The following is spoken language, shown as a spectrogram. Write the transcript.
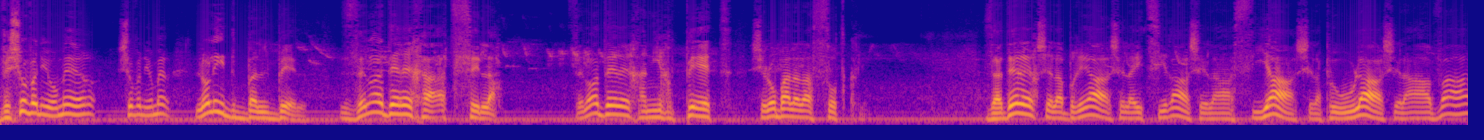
ושוב אני אומר, שוב אני אומר, לא להתבלבל. זה לא הדרך האצלה. זה לא הדרך הנרפאת שלא בא לה לעשות כלום. זה הדרך של הבריאה, של היצירה, של העשייה, של הפעולה, של האהבה,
